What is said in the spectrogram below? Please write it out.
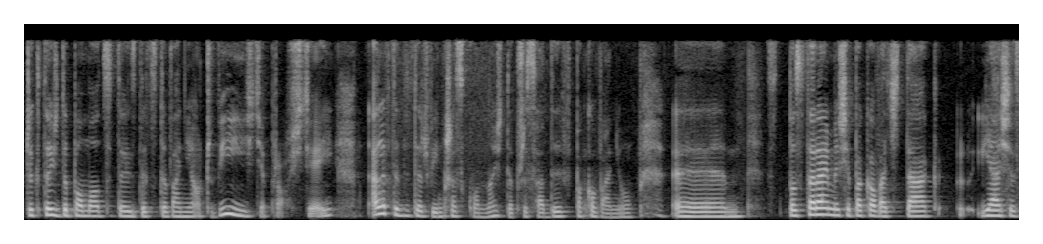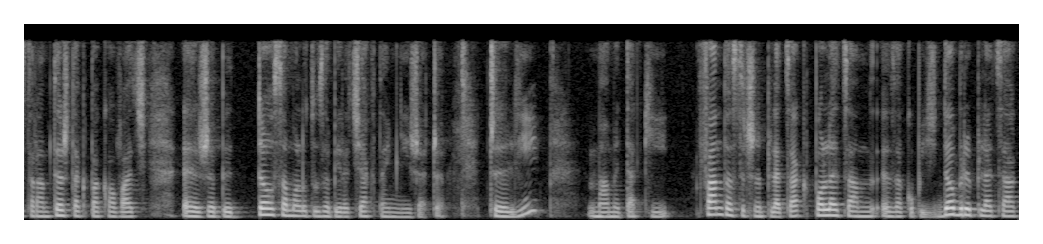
czy ktoś do pomocy, to jest zdecydowanie oczywiście prościej, ale wtedy też większa skłonność do przesady w pakowaniu. Postarajmy się pakować tak, ja się staram też tak pakować, e, żeby do samolotu zabierać jak najmniej rzeczy. Czyli mamy taki fantastyczny plecak. Polecam zakupić dobry plecak,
